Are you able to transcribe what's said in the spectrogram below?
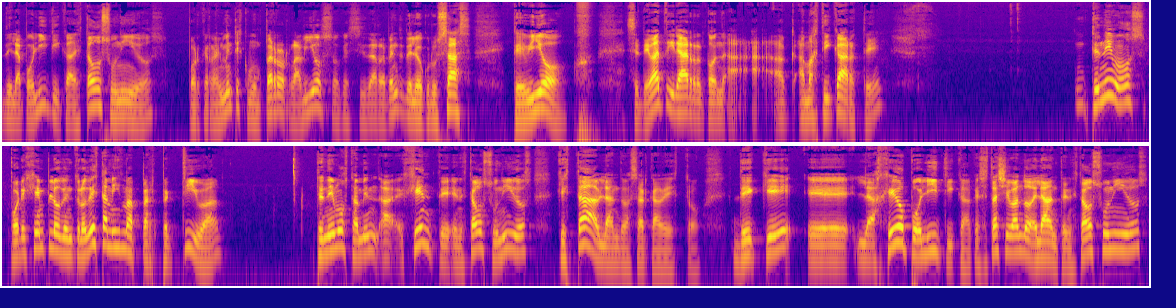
de la política de Estados Unidos, porque realmente es como un perro rabioso que si de repente te lo cruzás, te vio, se te va a tirar con, a masticarte. Tenemos, por ejemplo, dentro de esta misma perspectiva, tenemos también gente en Estados Unidos que está hablando acerca de esto, de que eh, la geopolítica que se está llevando adelante en Estados Unidos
